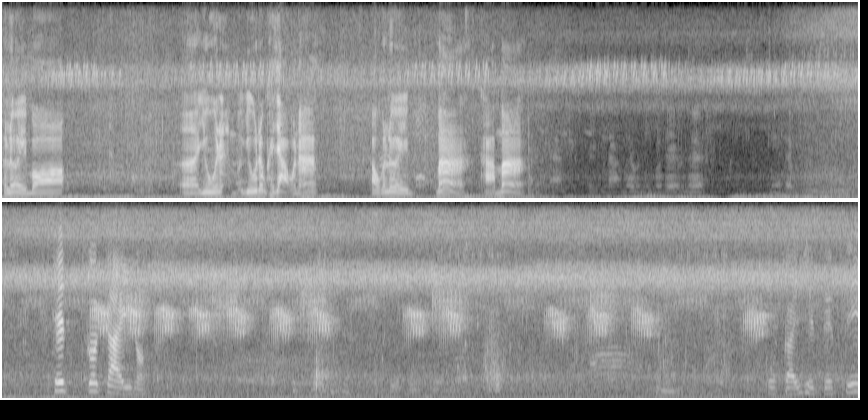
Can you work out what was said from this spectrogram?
ก็เลยบอ เอ่ออยู่นะอยู่น้ำเขย่านะ เขาก็เลยมาขามมาเฮ็ดก็ไก่เนาะก็ไก่เฮ็ดเต็มที่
